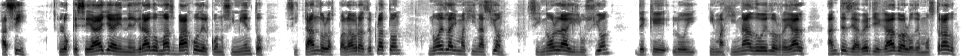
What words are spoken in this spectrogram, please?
Así, lo que se halla en el grado más bajo del conocimiento, citando las palabras de Platón, no es la imaginación, sino la ilusión de que lo imaginado es lo real antes de haber llegado a lo demostrado.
